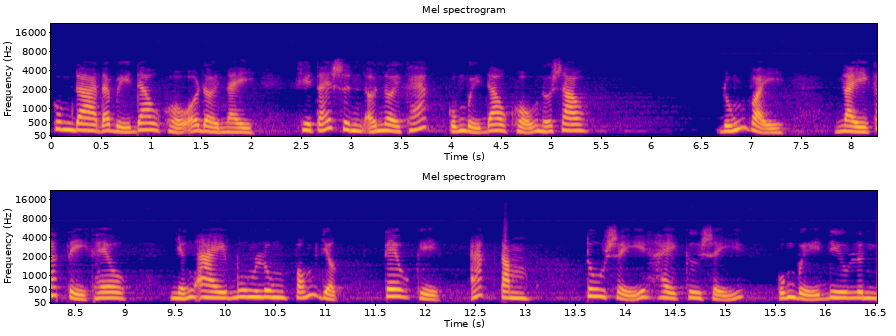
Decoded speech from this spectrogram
Cung đa đã bị đau khổ ở đời này, khi tái sinh ở nơi khác cũng bị đau khổ nữa sao? Đúng vậy, này các tỳ kheo, những ai buông lung phóng dật keo kiệt, ác tâm, tu sĩ hay cư sĩ cũng bị điêu linh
